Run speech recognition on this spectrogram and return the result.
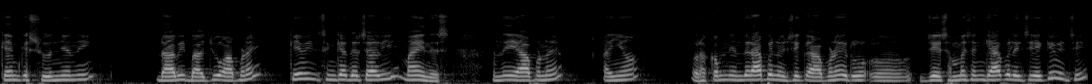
કેમ કે શૂન્યની ડાબી બાજુ આપણે કેવી સંખ્યા દર્શાવી? માઇનસ. અને એ આપણે અહીંયા રકમની અંદર આપેલું છે કે આપણે જે સમય સંખ્યા આપેલી છે એ કેવી છે?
